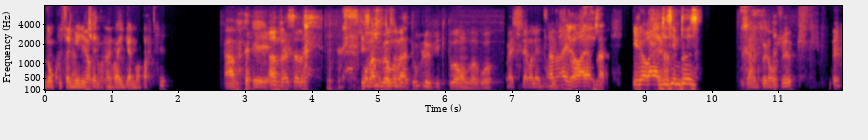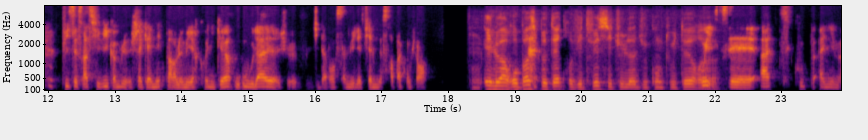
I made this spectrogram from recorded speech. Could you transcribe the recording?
Donc, où Samuel Etienne sera également parti. Ah bah, ah bah ça va. on va, avoir la double victoire, on va voir. Ouais, il aura la double victoire. Il aura la, il aura la deuxième dose. C'est un peu l'enjeu. Puis ce sera suivi comme chaque année par le meilleur chroniqueur, où là, je vous dis d'avance, Samuel Etienne ne sera pas concurrent. Et le arrobas peut-être vite fait si tu l'as du compte Twitter. Oui, euh, c'est at coupe anime.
